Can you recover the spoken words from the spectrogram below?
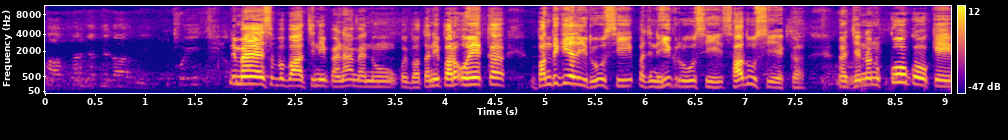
ਸਾਬਕਾ ਜਥੇਦਾਰ ਨੇ। ਕੋਈ ਨਹੀਂ ਮੈਂ ਇਸ ਵਿਵਾਦ 'ਚ ਨਹੀਂ ਪੈਣਾ ਮੈਨੂੰ ਕੋਈ ਬਹੁਤਾ ਨਹੀਂ ਪਰ ਉਹ ਇੱਕ ਬੰਦਗੀ ਵਾਲੀ ਰੂਹ ਸੀ ਭਜਨੀਕ ਰੂਹ ਸੀ ਸਾਧੂ ਸੀ ਇੱਕ ਜਿਨ੍ਹਾਂ ਨੂੰ ਕੋ ਕੋ ਕੇ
